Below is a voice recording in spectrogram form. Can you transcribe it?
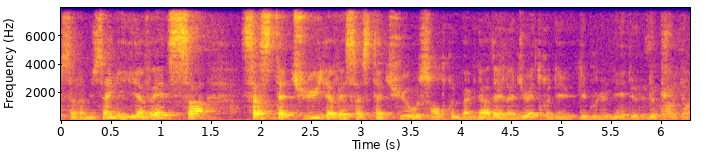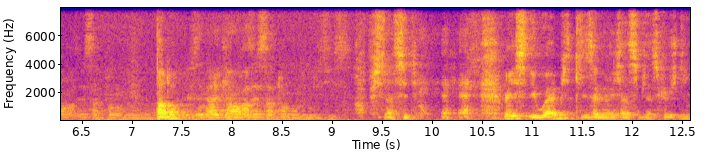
Saddam Hussein. Il y avait sa, sa statue, il avait sa statue au centre de Bagdad. Elle a dû être dé- déboulonnée de- Les depuis. Américains ont rasé sa tombe. euh, Pardon? Les Américains ont rasé sa tombe en 2006. Oh, putain, c'est des... oui, c'est des wahhabites, les Américains, c'est bien ce que je dis.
